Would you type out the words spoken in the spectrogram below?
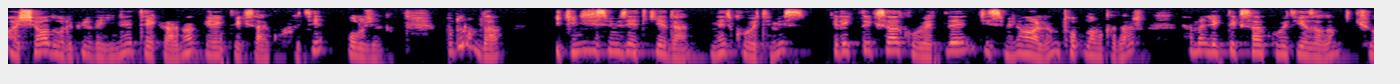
aşağı doğru bir de yine tekrardan elektriksel kuvveti olacak. Bu durumda ikinci cismimizi etki eden net kuvvetimiz elektriksel kuvvetle cismin ağırlığının toplamı kadar. Hemen elektriksel kuvveti yazalım. Q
